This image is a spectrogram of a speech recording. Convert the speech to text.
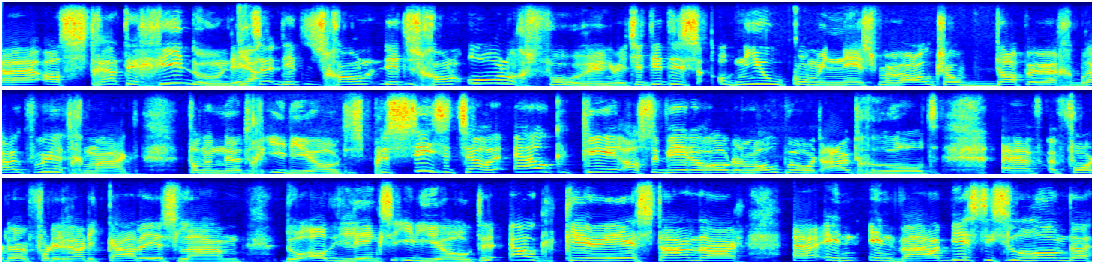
uh, als strategie doen. Dit, ja. dit, is gewoon, dit is gewoon oorlogsvoering. Weet je, dit is opnieuw communisme, waar ook zo dapper weer gebruik van werd gemaakt. Van een nuttig idioot. Het is precies hetzelfde. Elke keer als er weer de rode loper wordt uitgerold uh, voor, de, voor de radicale islam. Door al die linkse idioten. Elke keer weer staan daar uh, in, in Wahhabistische landen.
